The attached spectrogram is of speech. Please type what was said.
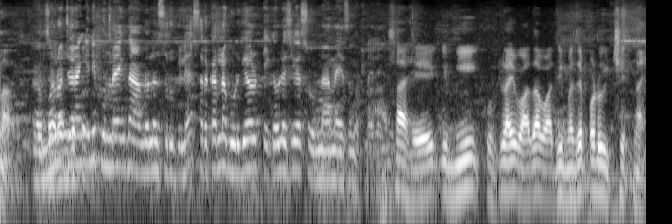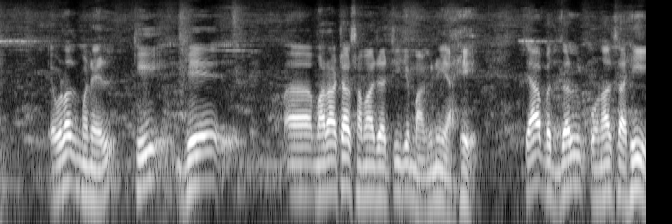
मनोज जरांगेंनी पुन्हा एकदा आंदोलन सुरू केलं सरकारला गुडघ्यावर टेकवल्याशिवाय सोडणार नाही असं म्हटलं आहे असं आहे की मी कुठल्याही वादावादीमध्ये पडू इच्छित नाही. एवढंच म्हणेल की जे मराठा समाजाची जी मागणी आहे त्याबद्दल कोणाचाही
